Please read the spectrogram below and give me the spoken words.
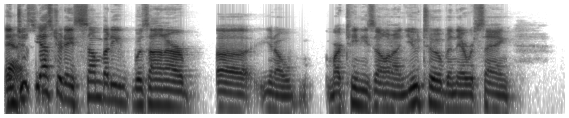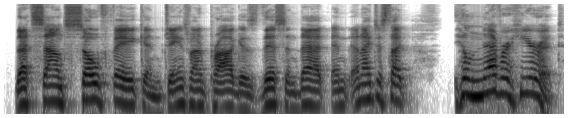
And yeah. just yesterday, somebody was on our, uh, you know, Martini Zone on YouTube, and they were saying, that sounds so fake, and James Van Praagh is this and that. And, and I just thought, he'll never hear it.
